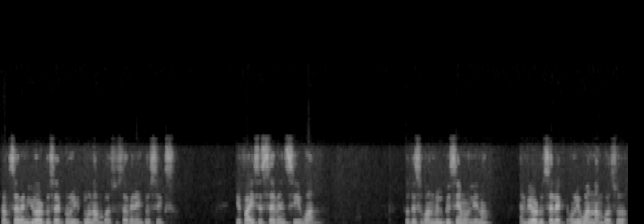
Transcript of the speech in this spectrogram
from 7 you have to select only two numbers. So 7 into 6 if I say 7c1 so this one will be same only no and we have to select only one number. So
